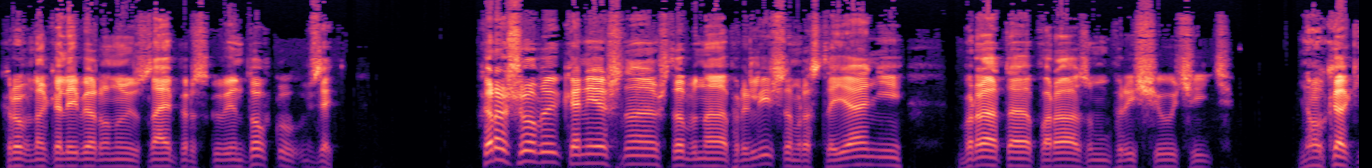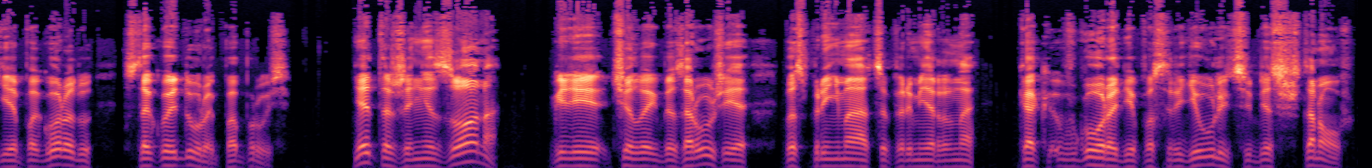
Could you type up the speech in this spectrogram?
Крупнокалиберную снайперскую винтовку взять. Хорошо бы, конечно, чтобы на приличном расстоянии брата по разуму прищучить. Но как я по городу с такой дурой попрусь? Это же не зона, где человек без оружия воспринимается примерно как в городе посреди улицы без штанов.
